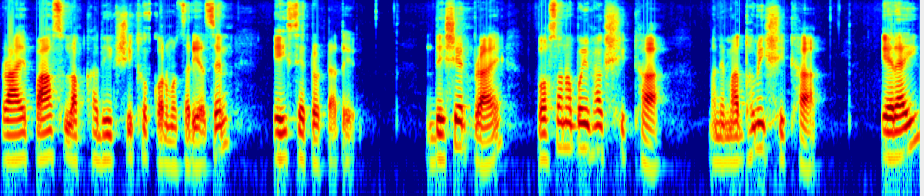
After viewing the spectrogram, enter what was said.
প্রায় পাঁচ লক্ষাধিক শিক্ষক কর্মচারী আছেন এই সেক্টরটাতে। দেশের প্রায় পঁচানব্বই ভাগ শিক্ষা মানে মাধ্যমিক শিক্ষা, এরাই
